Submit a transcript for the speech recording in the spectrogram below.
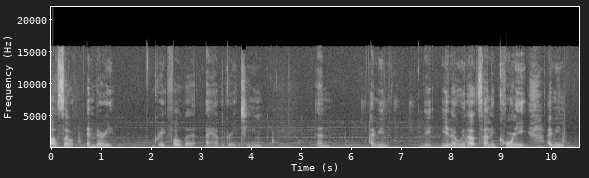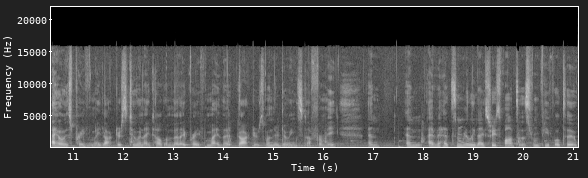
also am very grateful that I have a great team. And I mean, you know, without sounding corny, I mean, I always pray for my doctors too, and I tell them that I pray for my doctors when they're doing stuff for me. And, and I've had some really nice responses from people too.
